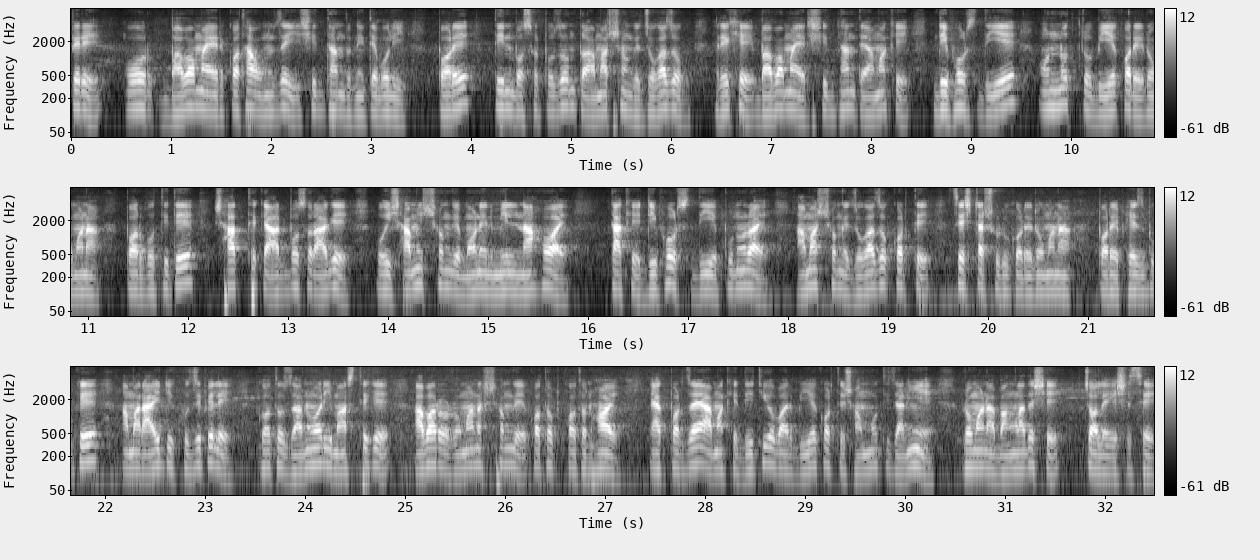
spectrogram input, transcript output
পেরে ওর বাবা মায়ের কথা অনুযায়ী সিদ্ধান্ত নিতে বলি। পরে তিন বছর পর্যন্ত আমার সঙ্গে যোগাযোগ রেখে বাবা মায়ের সিদ্ধান্তে আমাকে ডিভোর্স দিয়ে অন্যত্র বিয়ে করে রোমানা। পরবর্তীতে সাত থেকে আট বছর আগে ওই স্বামীর সঙ্গে মনের মিল না হওয়ায় তাকে ডিভোর্স দিয়ে পুনরায় আমার সঙ্গে যোগাযোগ করতে চেষ্টা শুরু করে রোমানা। পরে ফেসবুকে আমার আইডি খুঁজে পেলে গত জানুয়ারি মাস থেকে আবারও রোমানার সঙ্গে কথোপকথন হয়। এক পর্যায়ে আমাকে দ্বিতীয়বার বিয়ে করতে সম্মতি জানিয়ে রোমানা বাংলাদেশে চলে এসেছে।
